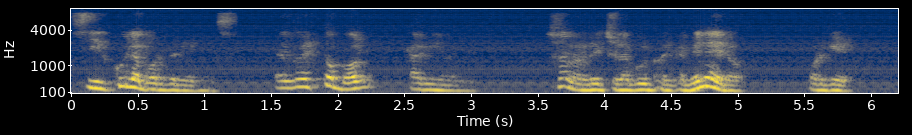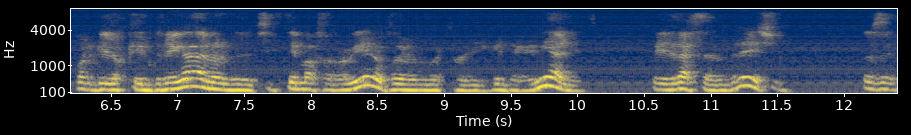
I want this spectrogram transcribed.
circula por trenes, el resto por camiones. Yo no le echo la culpa al camionero. ¿Por qué? Porque los que entregaron el sistema ferroviario fueron nuestros dirigentes gremiales, Pedraza entre ellos. Entonces,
